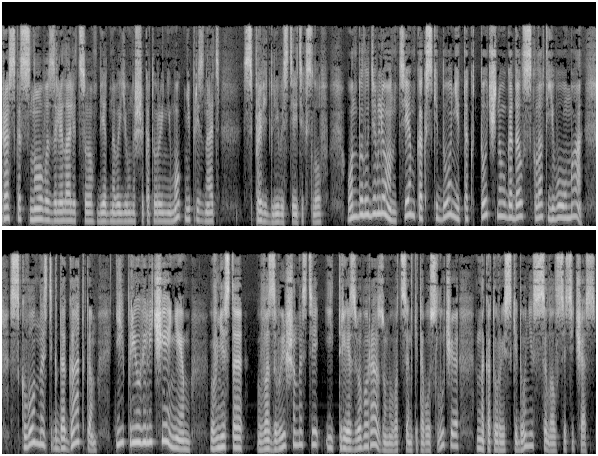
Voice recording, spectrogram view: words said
Краска снова залила лицо бедного юноши, который не мог не признать справедливости этих слов. Он был удивлен тем, как Скидоний так точно угадал склад его ума, склонность к догадкам и преувеличениям вместо возвышенности и трезвого разума в оценке того случая, на который Скидоний ссылался сейчас.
